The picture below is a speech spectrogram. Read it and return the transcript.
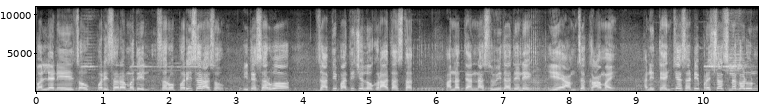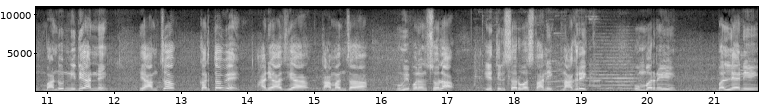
बल्ल्याणी चौक परिसरामधील सर्व परिसर असो इथे सर्व जातीपातीचे लोक राहत असतात आणि त्यांना सुविधा देणे हे आमचं काम आहे. आणि त्यांच्यासाठी प्रशासनाकडून भांडून निधी आणणे हे आमचं कर्तव्य आहे. आणि आज या कामांचा भूमिपूजन सोहळा येथील सर्व स्थानिक नागरिक उंबरणी बल्ल्याणी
